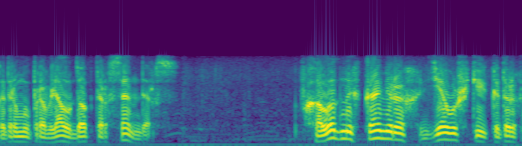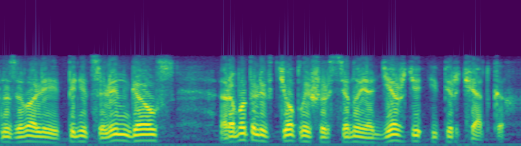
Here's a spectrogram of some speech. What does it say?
которым управлял доктор Сэндерс. В холодных камерах девушки, которых называли «пенициллин girls», работали в теплой шерстяной одежде и перчатках.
